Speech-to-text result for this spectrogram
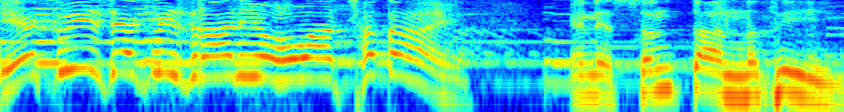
એકવીસ એકવીસ રાણીઓ હોવા છતાંય એને સંતાન નથી.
